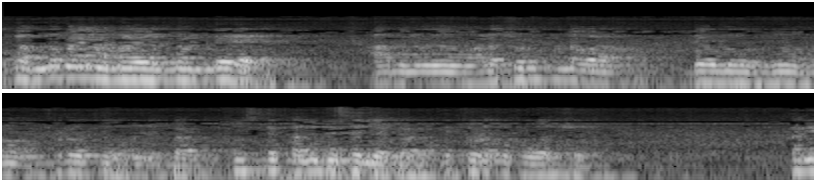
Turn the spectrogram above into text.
ఒక అందమైన అమ్మాయి వెళ్తుంటే అతను అలా చూడకుండా దేవుడు "నో, చూడొద్దు అని చెప్పాడు. చూస్తే కళ్ళు తీసే చెప్పాడు. ఇది చూడకపోవచ్చు. కానీ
